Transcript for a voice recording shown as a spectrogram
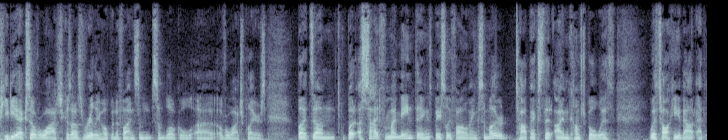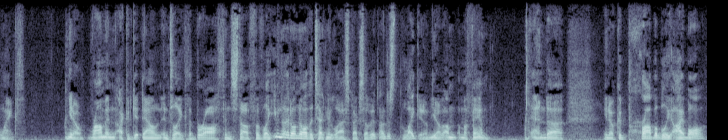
PDX Overwatch, because I was really hoping to find some some local uh, Overwatch players. But um, but aside from my main things, basically following some other topics that I'm comfortable with with talking about at length. You know, ramen I could get down into like the broth and stuff of like even though I don't know all the technical aspects of it, I just like it. I'm, you know, I'm I'm a fan. And uh you know, could probably eyeball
